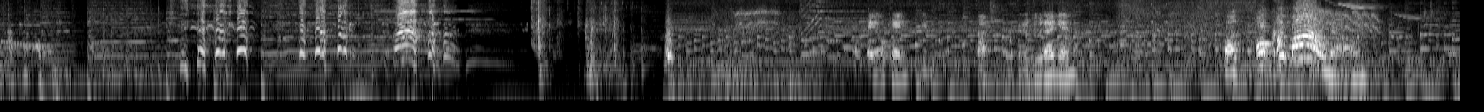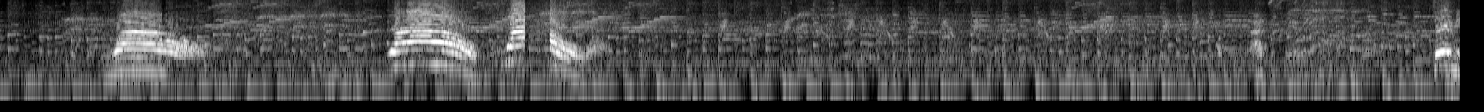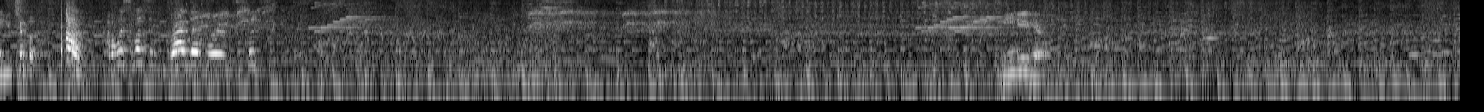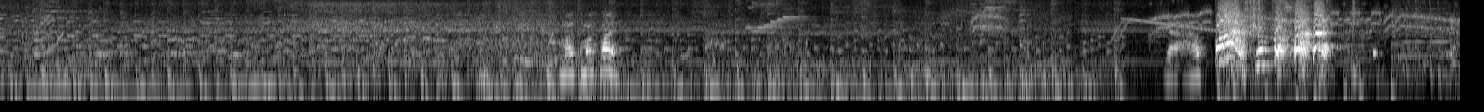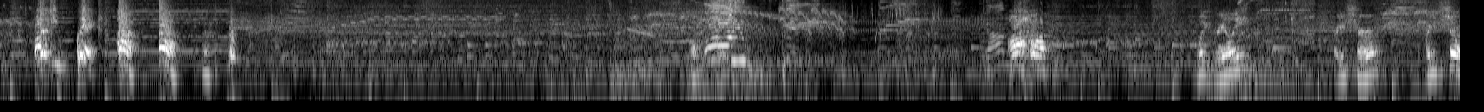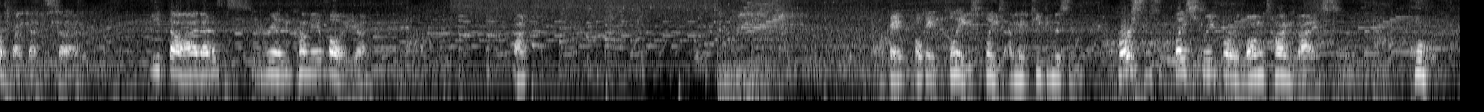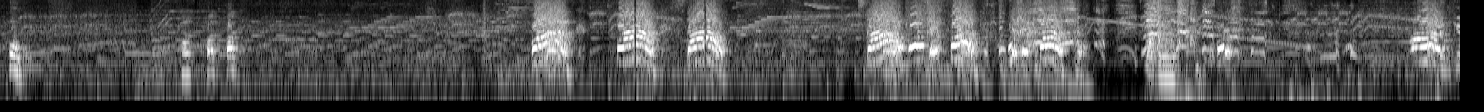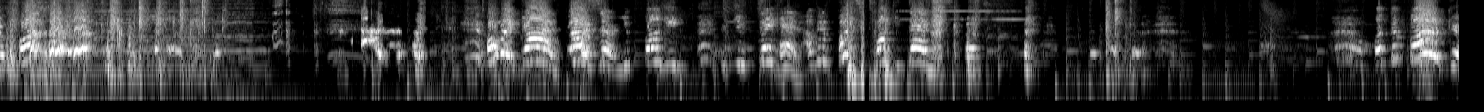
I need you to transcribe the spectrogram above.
okay, okay. Touch. We're gonna do that again. Fuck. Oh, come on! Wow! Wow! Wow! Damn you took a- Oh! I was supposed to grab that for a switch. Me neither. Come on, come on, come on. Yeah, uh, fuck! Really? Are you sure? Are you sure about that, sir? You thought I was really coming for you? What? Okay, okay, please, please. I'm keeping this first place streak for a long time, guys. Oh. Fuck, fuck, fuck. Fuck! Fuck! Fuck! oh my god! No, sir! You fucking... You dickhead! I'm gonna punch your fucking legs! what the fuck?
